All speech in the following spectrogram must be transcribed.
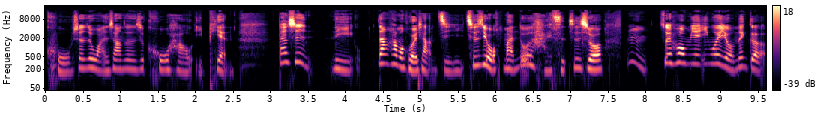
哭，甚至晚上真的是哭好一片。但是你让他们回想记忆，其实有蛮多的孩子是说，嗯，最后面因为有那个。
